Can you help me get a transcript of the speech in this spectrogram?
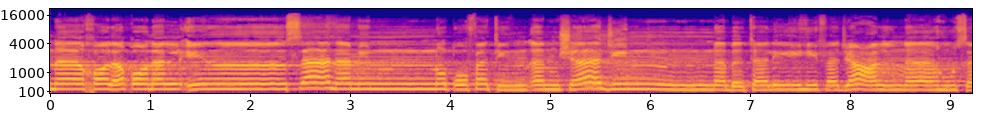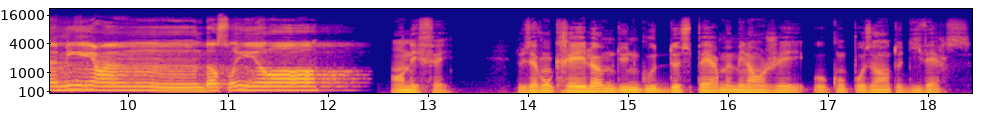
إنا خلقنا الإنسان من نطفة أمشاج نبتليه فجعلناه سميعا بصيرا En effet, nous avons créé l'homme d'une goutte de sperme mélangée aux composantes diverses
